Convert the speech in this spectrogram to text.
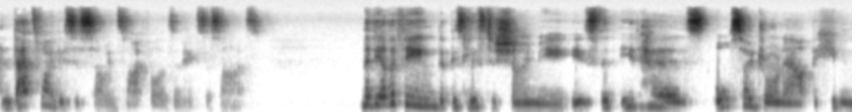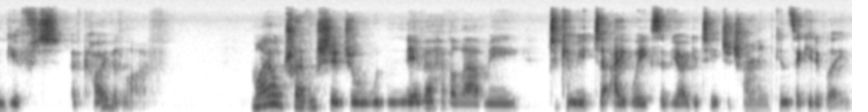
And that's why this is so insightful as an exercise. Now, the other thing that this list has shown me is that it has also drawn out the hidden gift of COVID life. My old travel schedule would never have allowed me to commit to eight weeks of yoga teacher training consecutively,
